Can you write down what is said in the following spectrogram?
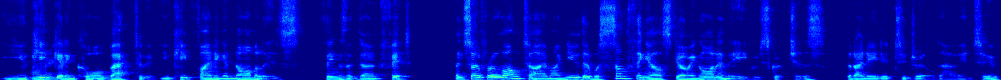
You keep Right. getting called back to it. You keep finding anomalies, things that don't fit. And so for a long time, I knew there was something else going on in the Hebrew scriptures that I needed to drill down into.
